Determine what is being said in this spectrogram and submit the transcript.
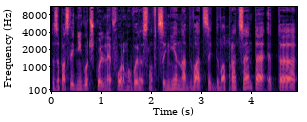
За последний год школьная форма выросла в цене на 22%. Это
